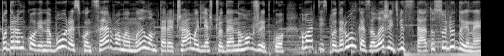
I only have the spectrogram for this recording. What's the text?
подарункові набори з консервами, милом та речами для щоденного вжитку. Вартість подарунка залежить від статусу людини.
